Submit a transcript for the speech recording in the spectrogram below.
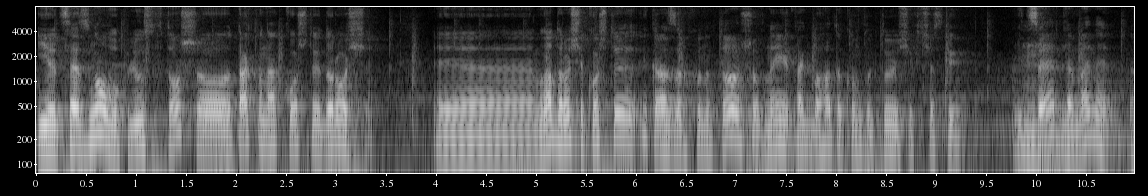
І це знову плюс в те, що так вона коштує дорожче. Е, вона дорожче коштує якраз за рахунок того, що в неї так багато комплектуючих частин. І це для мене е,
